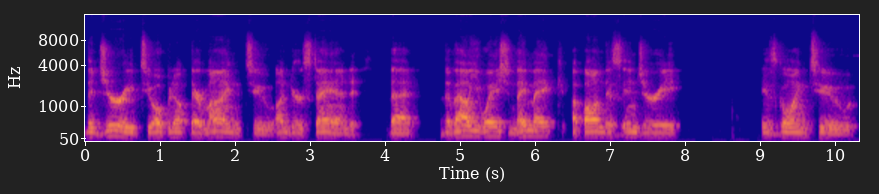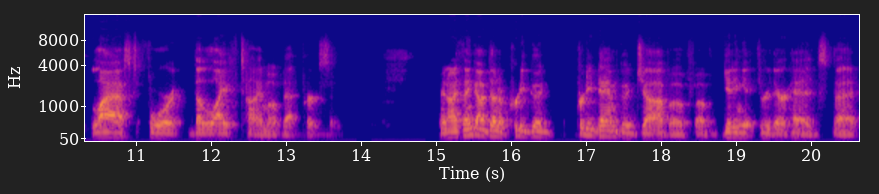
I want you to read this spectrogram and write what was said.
the jury to open up their mind to understand that the valuation they make upon this injury is going to last for the lifetime of that person. And I think I've done a pretty good, pretty damn good job of, of getting it through their heads that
